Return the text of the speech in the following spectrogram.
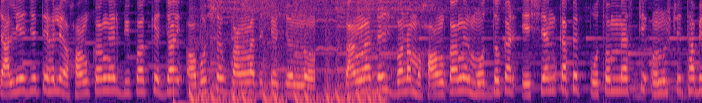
চালিয়ে যেতে হলে হংকংয়ের বিপক্ষে জয় অবশ্যক বাংলাদেশের জন্য। বাংলাদেশ বনাম হংকংয়ের মধ্যকার এশিয়ান কাপের প্রথম ম্যাচটি অনুষ্ঠিত হবে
